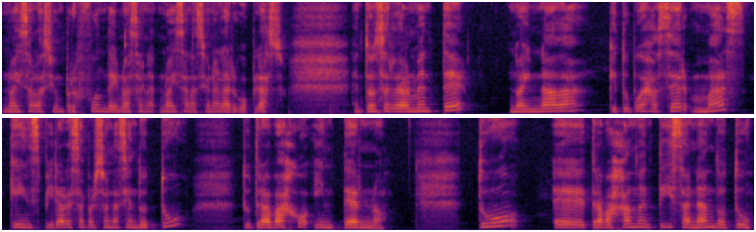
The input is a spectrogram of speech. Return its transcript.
no hay sanación profunda y no hay, sanación a largo plazo. Entonces realmente no hay nada que tú puedas hacer más que inspirar a esa persona siendo tú tu trabajo interno, tú eh, trabajando en ti, sanando tú.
